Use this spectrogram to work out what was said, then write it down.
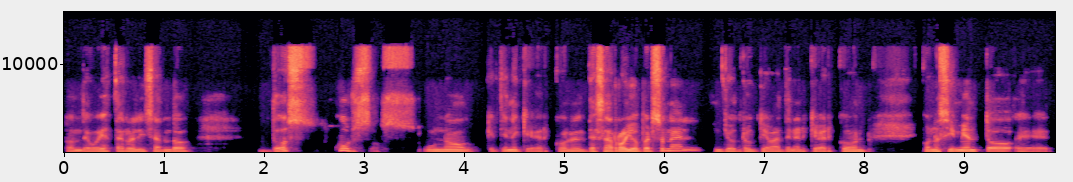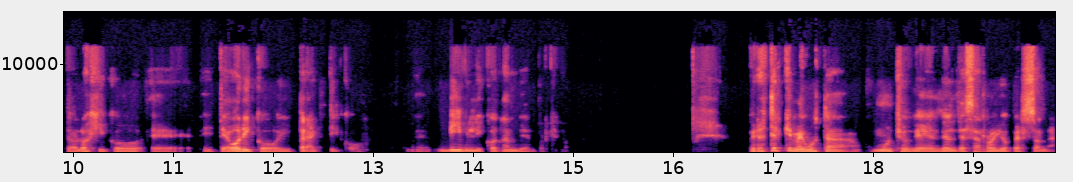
donde voy a estar realizando dos cursos, uno que tiene que ver con el desarrollo personal y otro que va a tener que ver con conocimiento eh, teológico eh, y teórico y práctico, eh, bíblico también, ¿por qué no? Pero este es el que me gusta mucho, que es del desarrollo personal.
